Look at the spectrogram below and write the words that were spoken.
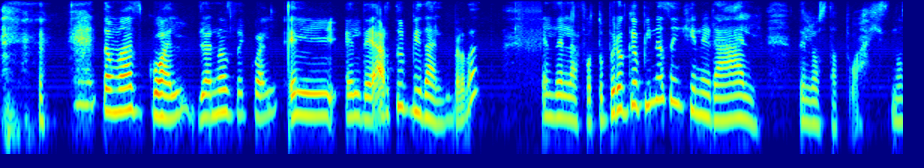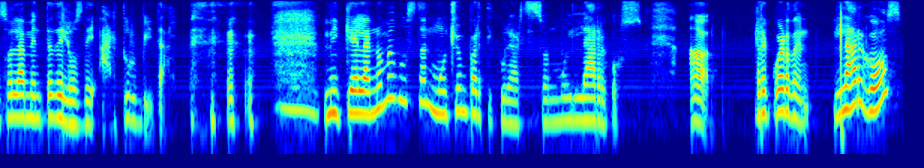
Tomás, ¿cuál? Ya no sé cuál. El, el de Arthur Vidal, ¿verdad? El de la foto. Pero ¿qué opinas en general de los tatuajes? No solamente de los de Arthur Vidal. Miquela, no me gustan mucho en particular si son muy largos. Ah, recuerden, largos,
